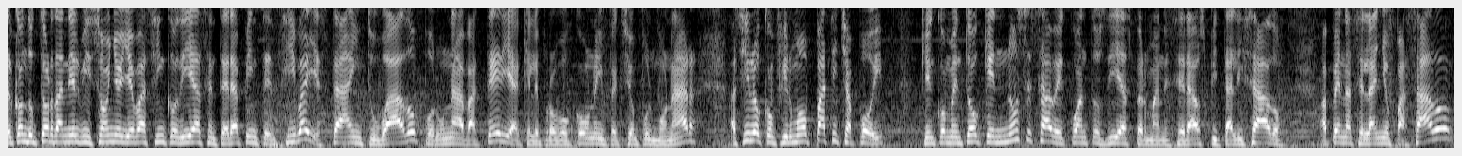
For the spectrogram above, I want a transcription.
El conductor Daniel Bisoño lleva cinco días en terapia intensiva y está intubado por una bacteria que le provocó una infección pulmonar. Así lo confirmó Patti Chapoy, quien comentó que no se sabe cuántos días permanecerá hospitalizado. Apenas el año pasado,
